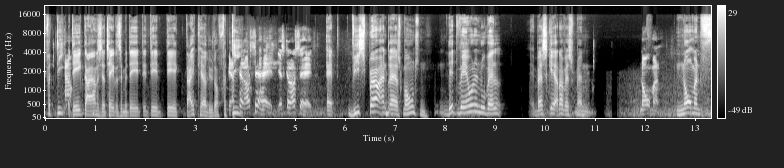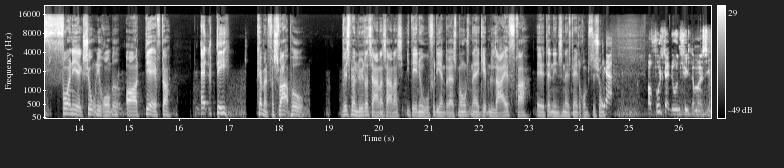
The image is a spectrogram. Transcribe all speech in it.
Fordi, og det er ikke dig, Anders, jeg taler til, men det, det, det, det er dig, kære lytter, Jeg fordi skal da også have et. Jeg skal også have et. at vi spørger Andreas Mogensen, lidt vævende nu vel, hvad sker der, hvis man Når man. når man får en erektion i rummet, og derefter alt det kan man få svar på, hvis man lytter til Anders Anders i denne uge, fordi Andreas Mogensen er igennem live fra øh, den internationale rumstation. Ja. Og fuldstændig uden filter, må jeg sige.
